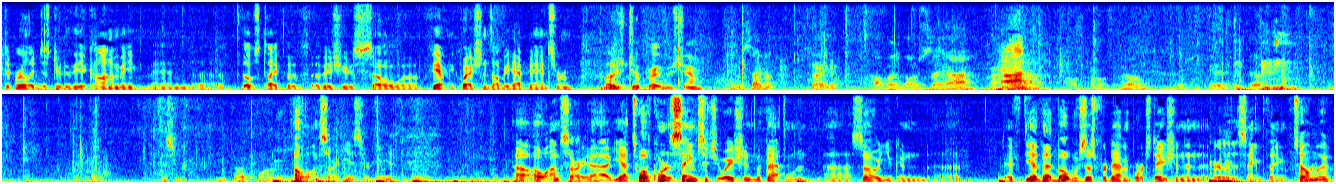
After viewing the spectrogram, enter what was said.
d- really just due to the economy and uh, those type of, of issues. So uh, if you have any questions, I'll be happy to answer them. Motion to approve, Mr. Chairman. Have a Second? Second. All those in motion say aye. Aye. All opposed, no. Motion carries. Doug? Twelve corners. is- Oh, I'm sorry. Yes, sir. Yes. Uh, oh, I'm sorry. Uh, yeah, 12 Corners, same situation with that one. Uh, so you can, uh, if yeah, that vote was just for Davenport Station, then really the same thing. So moved.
